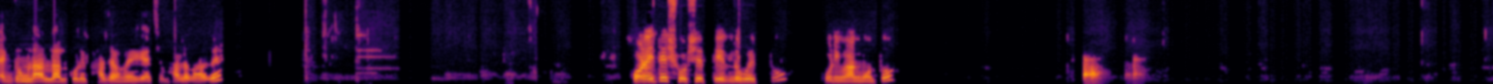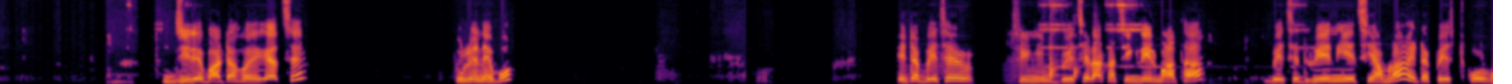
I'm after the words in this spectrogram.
একদম লাল লাল করে ভাজা হয়ে গেছে ভালোভাবে। কড়াইতে সর্ষের তেল দেবো একটু পরিমাণ মতো। জিরে বাটা হয়ে গেছে, তুলে নেব। এটা বেছে চিংড়ি, বেছে রাখা চিংড়ির মাথা, বেছে ধুয়ে নিয়েছি আমরা, এটা পেস্ট করব।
